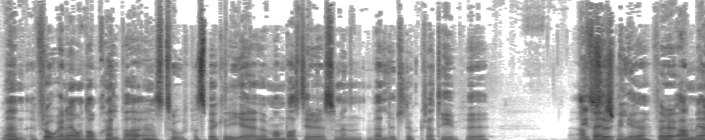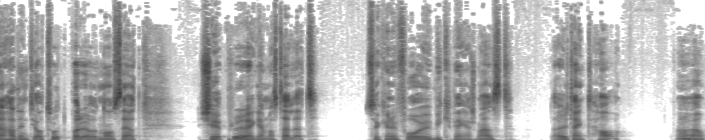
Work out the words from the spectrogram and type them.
Men frågan är om de själva ens tror på spökerier eller om man bara ser det som en väldigt lukrativ eh, affärsmiljö. För jag menar, hade inte jag trott på det och någon säger att köper du det här gamla stället så kan du få hur mycket pengar som helst. Då hade jag tänkt, ja, ja, Mm. ja.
